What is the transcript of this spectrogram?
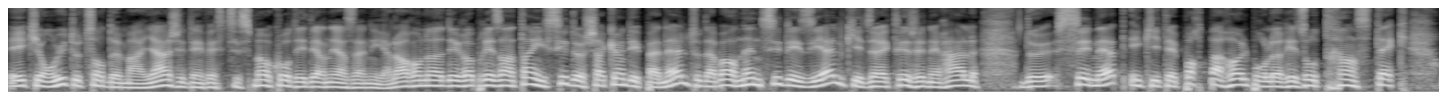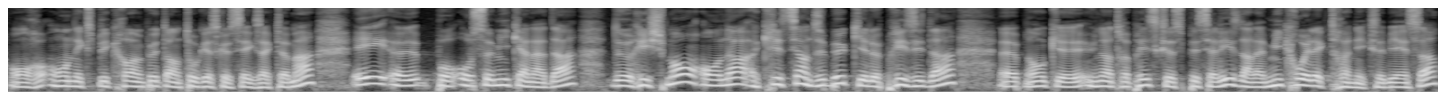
et qui ont eu toutes sortes de maillages et d'investissements au cours des dernières années. Alors, on a des représentants ici de chacun des panels. Tout d'abord, Nancy Desiel, qui est directrice générale de CNET et qui était porte-parole pour le réseau Transtech. On, expliquera un peu tantôt qu'est-ce que c'est exactement. Et euh, pour Osemi Canada de Richmond, on a Christian Dubuc qui est le président, euh, donc euh, une entreprise qui se spécialise dans la microélectronique. C'est bien ça?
